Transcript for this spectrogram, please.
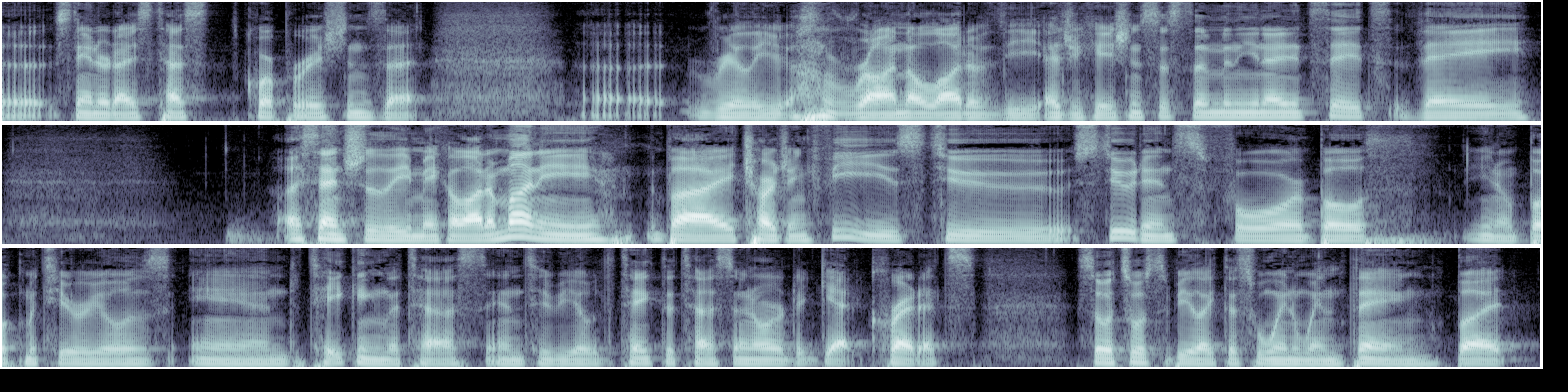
uh, standardized test corporations that uh, really run a lot of the education system in the United States, they essentially make a lot of money by charging fees to students for both you know book materials and taking the test and to be able to take the test in order to get credits so it's supposed to be like this win-win thing but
